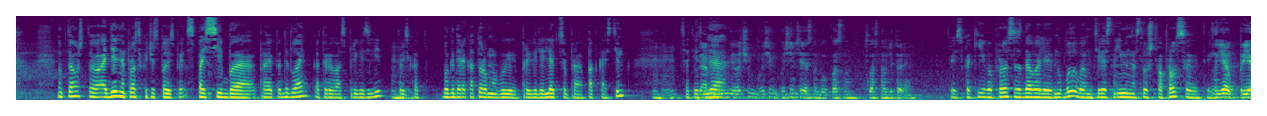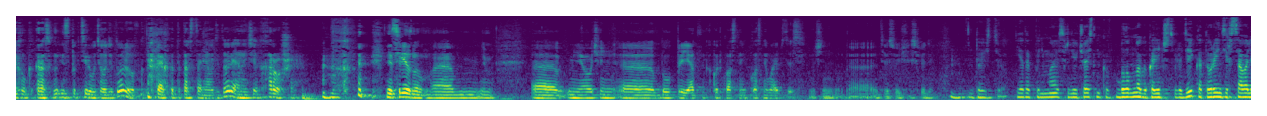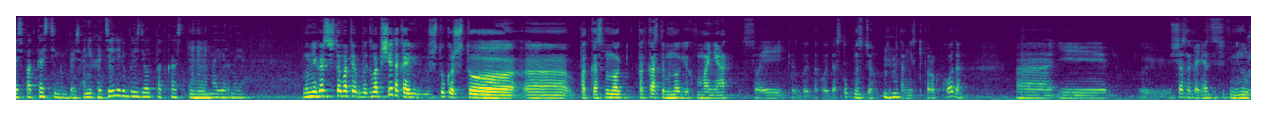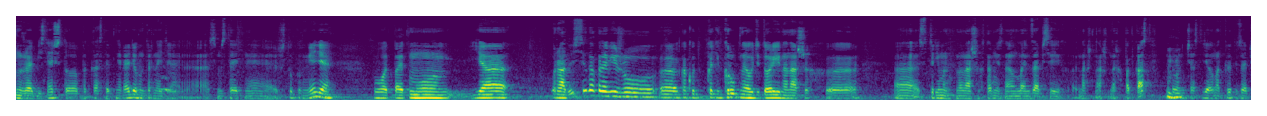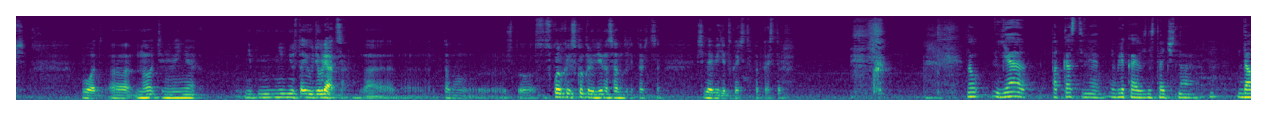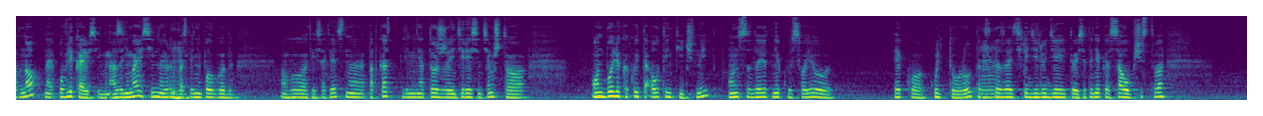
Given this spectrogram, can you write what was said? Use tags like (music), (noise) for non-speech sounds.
Ну, потому что отдельно просто хочу сказать спа- спасибо проекту Deadline, который вас привезли, то есть благодаря которому вы провели лекцию про подкастинг. Да, Соответственно, мне, да. мне очень, очень, очень интересно было, классно, классная аудитория. То есть какие вопросы задавали, ну, было вам интересно именно слушать вопросы? Есть- Ну, я приехал как раз инспектировать аудиторию. Какая в Татарстане аудитория, она ничего хорошая. Нет, (laughs) серьезно, э, мне очень э, был приятно, какой-то классный, классный вайб здесь. Очень э, интересующиеся люди. То есть, я так понимаю, среди участников было много количества людей, которые интересовались подкастингом. То есть они хотели ли бы сделать подкаст, Мгм. наверное. Ну, мне кажется, что это вообще такая штука, что э, подкаст мног- подкасты многих манят своей как бы такой доступностью, типа Мгм. там низкий порог входа. Э, и э, сейчас, наконец, действительно не нужно уже объяснять, что подкасты это не радио в интернете, а самостоятельная штука в медиа. Вот, поэтому я радуюсь всегда, когда вижу э, какие-то крупные аудитории на наших э, э, стримах, на наших, там, не знаю, онлайн-записях наших, наших, наших подкастов. Довольно часто делаем открытые записи. Вот. э, но, тем не менее, не, не- не устаю удивляться э, тому, что сколько, сколько людей, на самом деле, кажется, себя видят в качестве подкастеров. Ну, я подкастами увлекаюсь достаточно давно, увлекаюсь именно, а занимаюсь им, наверное, Мгм. последние полгода. Вот, и, соответственно, подкаст для меня тоже интересен тем, что он более какой-то аутентичный, он создает некую свою эко-культуру, так Мгм. сказать, среди людей, то есть это некое сообщество,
